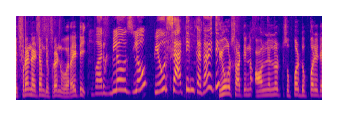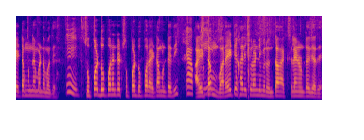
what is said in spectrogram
different item different variety work బ్లౌజ్లో ప్యూర్ సాటిన్ కదా ఇది? ప్యూర్ సాటిన్ ఆన్లైన్లో సూపర్ డూపర్ ఇట్ ఐటమ్ ఉన్నాయి మేడం అది. సూపర్ డూపర్ అంటే సూపర్ డూపర్ ఐటమ్ ఉంటుంది. ఐటమ్ వెరైటీ ఖాళీ చూడండి మీరు ఎంత ఎక్సలెంట్ ఉంటుంది అదే.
